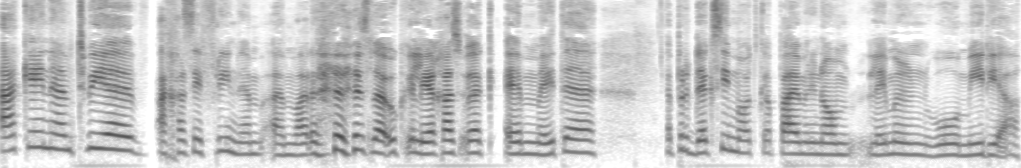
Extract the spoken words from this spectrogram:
Ek ken um, twee, ek gaan sê vriende, um, maar is nou ook kollegas ook um, met 'n 'n produksiemaatskappy met die naam Lemon War Media.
